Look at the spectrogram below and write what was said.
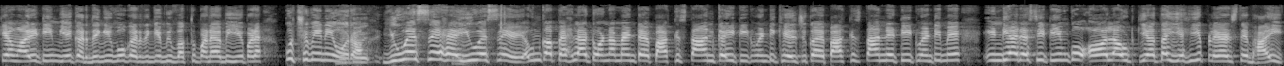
कि हमारी टीम ये कर देगी वो कर देगी अभी वक्त पड़ा अभी ये पड़ा कुछ भी नहीं हो रहा। यूएसए है यूएसए उनका पहला टूर्नामेंट है पाकिस्तान कई टी खेल चुका है। पाकिस्तान ने टी में इंडिया जैसी टीम को ऑल आउट किया था यही प्लेयर्स थे भाई।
